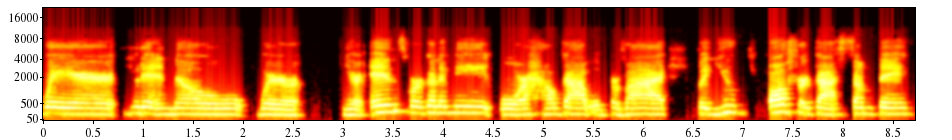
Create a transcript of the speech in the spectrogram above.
where you didn't know where your ends were going to meet or how God would provide, but you offered God something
